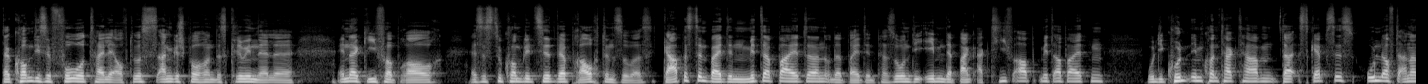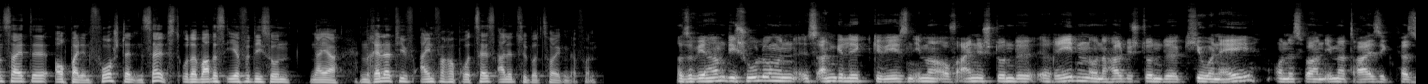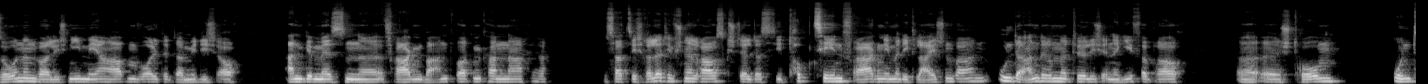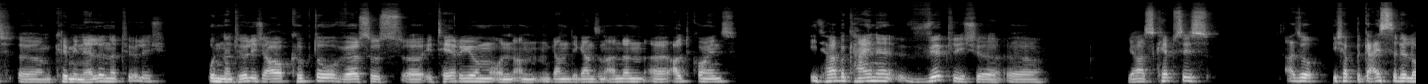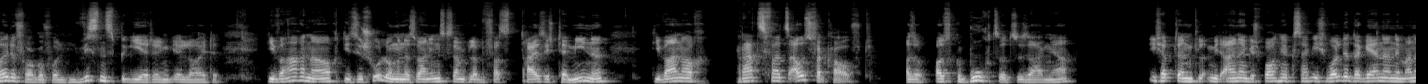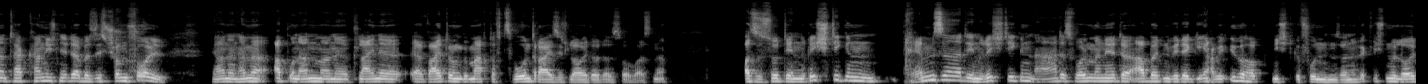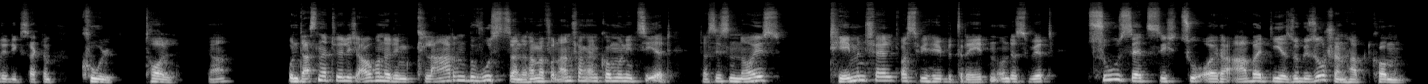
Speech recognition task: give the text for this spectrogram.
da kommen diese Vorurteile auf. Du hast es angesprochen, das Kriminelle, Energieverbrauch es ist zu kompliziert, wer braucht denn sowas? Gab es denn bei den Mitarbeitern oder bei den Personen, die eben der Bank aktiv mitarbeiten, wo die Kunden im Kontakt haben, da Skepsis und auf der anderen Seite auch bei den Vorständen selbst? Oder war das eher für dich so ein, naja, ein relativ einfacher Prozess, alle zu überzeugen davon? Also wir haben die Schulungen, ist angelegt gewesen, immer auf eine Stunde Reden und eine halbe Stunde QA und es waren immer 30 Personen, weil ich nie mehr haben wollte, damit ich auch angemessene Fragen beantworten kann nachher. Es hat sich relativ schnell herausgestellt, dass die Top 10 Fragen immer die gleichen waren. Unter anderem natürlich Energieverbrauch, äh, äh, Strom und äh, Kriminelle natürlich. Und natürlich auch Krypto versus äh, Ethereum und, und, die ganzen anderen äh, Altcoins. Ich habe keine wirkliche äh, ja, Skepsis. Also ich habe begeisterte Leute vorgefunden, wissensbegierige Leute. Die waren auch, diese Schulungen, das waren insgesamt, glaube ich, fast 30 Termine, die waren auch ratzfatz ausverkauft. Also ausgebucht sozusagen, ja. ich habe dann mit einer gesprochen, die hat gesagt, ich wollte da gerne, an dem anderen Tag kann ich nicht, aber es ist schon voll. Ja, und dann haben wir ab und an mal eine kleine Erweiterung gemacht auf 32 Leute oder sowas. Ne? Also so den richtigen Bremser, den richtigen, ah, das wollen wir nicht, da arbeiten wir dagegen, habe ich überhaupt nicht gefunden, sondern wirklich nur Leute, die gesagt haben, cool, toll, ja. Und das natürlich auch unter dem klaren Bewusstsein, das haben wir von Anfang an kommuniziert. Das ist ein neues Themenfeld, was wir hier betreten und es wird zusätzlich zu eurer Arbeit, die ihr sowieso schon habt, kommen.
